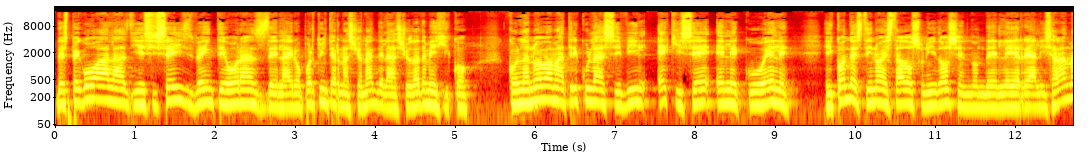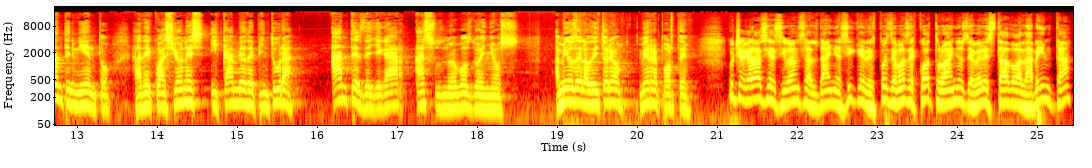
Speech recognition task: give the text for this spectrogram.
despegó a las 16.20 horas del Aeropuerto Internacional de la Ciudad de México con la nueva matrícula civil XCLQL y con destino a Estados Unidos en donde le realizarán mantenimiento, adecuaciones y cambio de pintura antes de llegar a sus nuevos dueños. Amigos del auditorio, mi reporte. Muchas gracias, Iván Saldaña. Así que después de más de cuatro años de haber estado a la venta,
